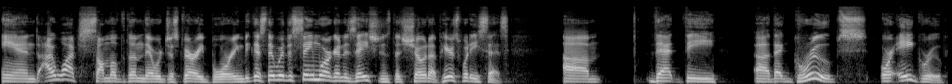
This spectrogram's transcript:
And I watched some of them. They were just very boring because they were the same organizations that showed up. Here's what he says um, that the uh, that groups or a group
